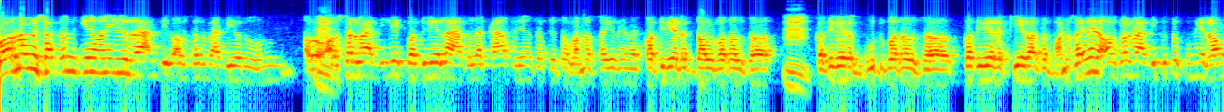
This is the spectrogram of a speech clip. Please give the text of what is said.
गर्न पनि सक्छन् किनभने यो राजनीतिक अवसरवादीहरू हुन्। अब अवसरवादीले कति बेला आफूलाई कहाँ पुर्याउँछ त्यो त भन्न सकिँदैन। कति बेला दल बदल्छ कति बेला गुट बदल्छ कति बेला के गर्छ भन्न सकिँदैन। अवसरवादीको त कुनै रङ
